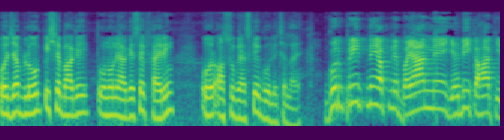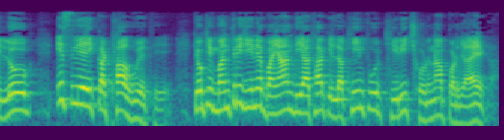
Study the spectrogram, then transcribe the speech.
और जब लोग पीछे भागे तो उन्होंने आगे से फायरिंग और आँसू गैस के गोले चलाए। गुरप्रीत ने अपने बयान में यह भी कहा कि लोग इसलिए इकट्ठा हुए थे क्योंकि मंत्री जी ने बयान दिया था कि लखीमपुर खीरी छोड़ना पड़ जाएगा।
